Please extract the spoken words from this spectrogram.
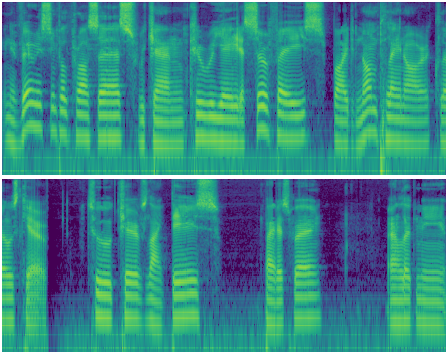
In a very simple process, we can create a surface by the non-planar closed curve. Two curves like this, by this way. And let me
